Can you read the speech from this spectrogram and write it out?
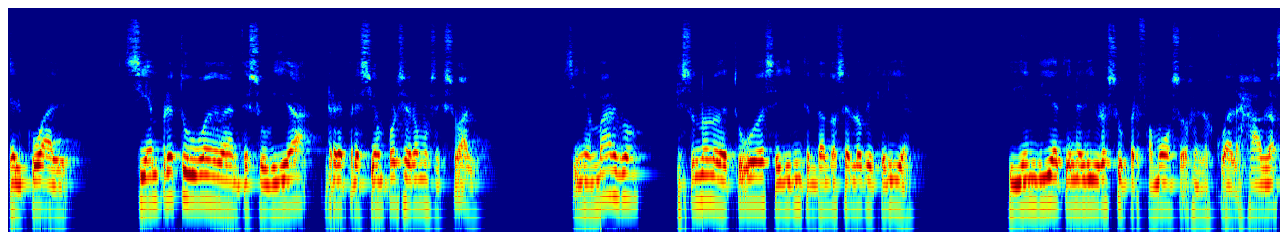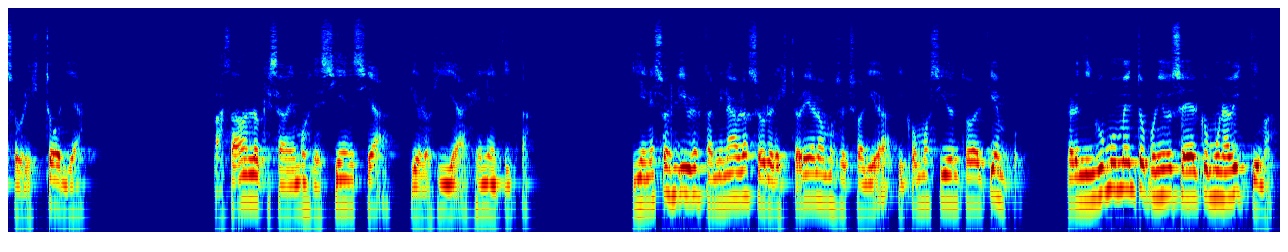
el cual siempre tuvo durante su vida represión por ser homosexual. Sin embargo, eso no lo detuvo de seguir intentando hacer lo que quería. Y hoy en día tiene libros súper famosos en los cuales habla sobre historia basado en lo que sabemos de ciencia, biología, genética. Y en esos libros también habla sobre la historia de la homosexualidad y cómo ha sido en todo el tiempo, pero en ningún momento poniéndose a él como una víctima.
